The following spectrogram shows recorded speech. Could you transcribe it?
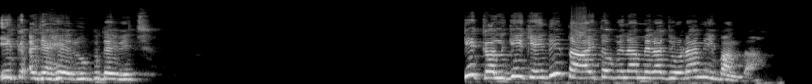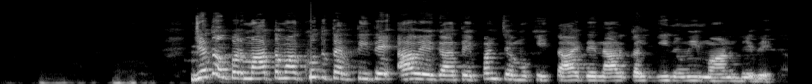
ਇੱਕ ਅਜਿਹੇ ਰੂਪ ਦੇ ਵਿੱਚ ਕਿ ਕਲਗੀ ਕਹਿੰਦੀ, ਤਾਜ ਤੋਂ ਬਿਨਾ ਮੇਰਾ ਜੋੜਾ ਨਹੀਂ ਬਣਦਾ। ਜਦੋਂ ਪਰਮਾਤਮਾ ਖੁਦ ਧਰਤੀ ਤੇ ਆਵੇਗਾ ਤੇ ਪੰਚਮੁਖੀ ਤਾਜ ਦੇ ਨਾਲ ਕਲਗੀ ਨੂੰ ਵੀ ਮਾਣ ਦੇਵੇਗਾ।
